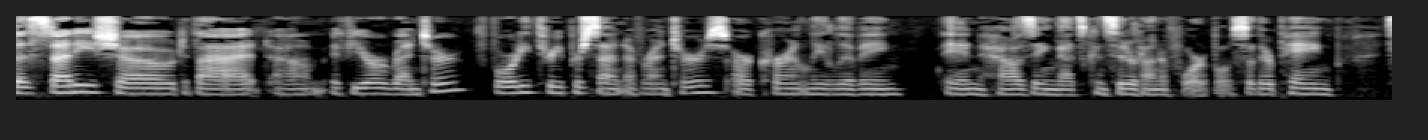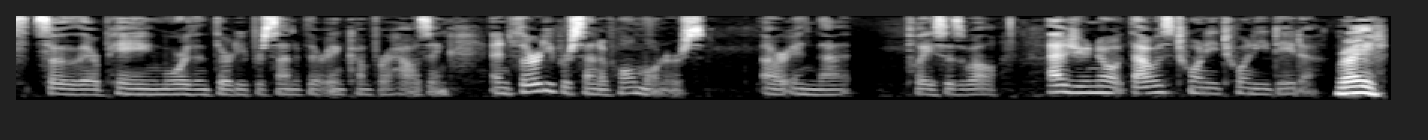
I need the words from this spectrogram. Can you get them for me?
the study showed that um, if you're a renter, 43% of renters are currently living in housing that's considered unaffordable. So they're paying, so they're paying more than 30% of their income for housing, and 30% of homeowners are in that place as well. As you note, that was 2020 data. Right.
